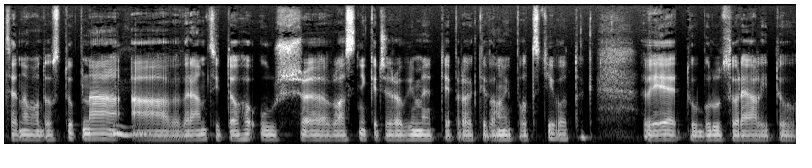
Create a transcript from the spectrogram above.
cenovo dostupná mm-hmm. a v rámci toho už e, vlastne, keďže robíme tie projekty veľmi poctivo, tak vie tú budúcu realitu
